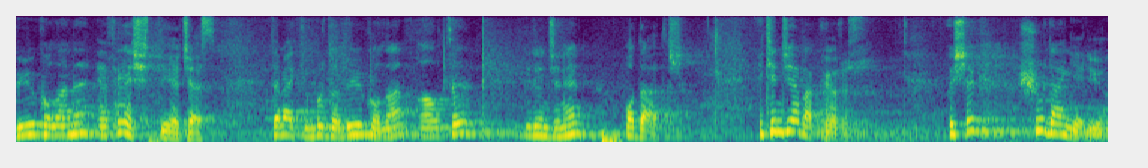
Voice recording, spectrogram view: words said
Büyük olanı F'e eşitleyeceğiz. Demek ki burada büyük olan 6 birincinin odağıdır. İkinciye bakıyoruz. Işık şuradan geliyor.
